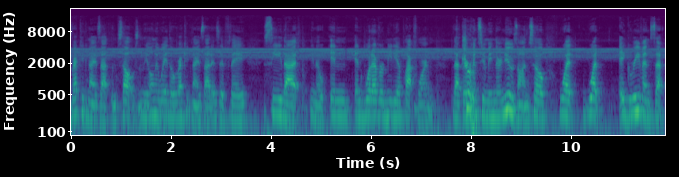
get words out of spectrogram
recognize that themselves. And the only way they'll recognize that is if they see that, you know, in in whatever media platform that they're sure. consuming their news on. So what what a grievance that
